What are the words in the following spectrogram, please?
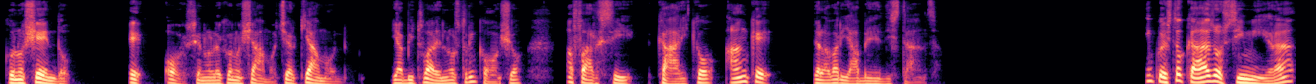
conoscendo e o se non le conosciamo cerchiamo di abituare il nostro inconscio a farsi carico anche della variabile di distanza. In questo caso si mira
